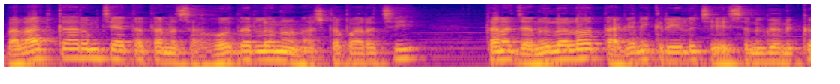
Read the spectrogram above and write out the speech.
బలాత్కారం చేత తన సహోదరులను నష్టపరచి తన జనులలో తగని క్రియలు చేసెను గనుక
